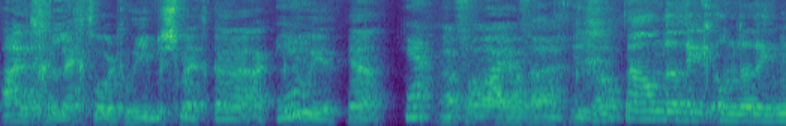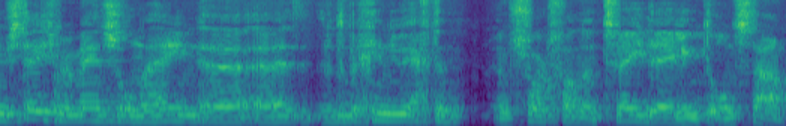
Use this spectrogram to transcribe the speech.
uitgelegd wordt, hoe je besmet kan raken, ja. bedoel je? Ja. ja. Maar van waar jouw vraag, Rito? Nou, omdat ik, omdat ik nu steeds meer mensen om me heen... Uh, uh, er begint nu echt een, een soort van een tweedeling te ontstaan.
